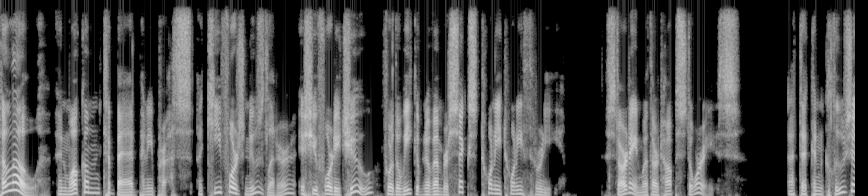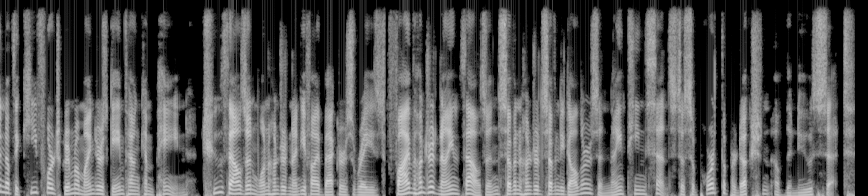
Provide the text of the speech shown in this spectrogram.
Hello, and welcome to Bad Penny Press, a Keyforge newsletter, issue 42 for the week of November 6, 2023. Starting with our top stories. At the conclusion of the Keyforge Grim Reminders GameFound campaign, 2,195 backers raised $509,770.19 to support the production of the new set.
